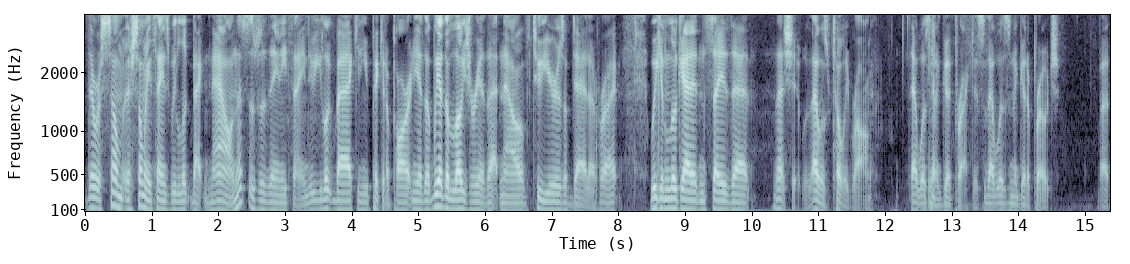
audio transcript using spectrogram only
there were some. There's so many things we look back now, and this is with anything. You look back and you pick it apart, and you have the, we have the luxury of that now of two years of data, right? We can look at it and say that that shit was- that was totally wrong. That wasn't Yep. a good practice. That wasn't a good approach. But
